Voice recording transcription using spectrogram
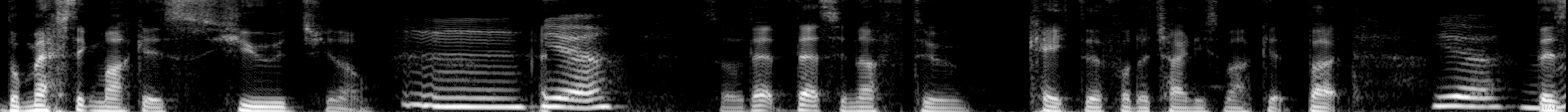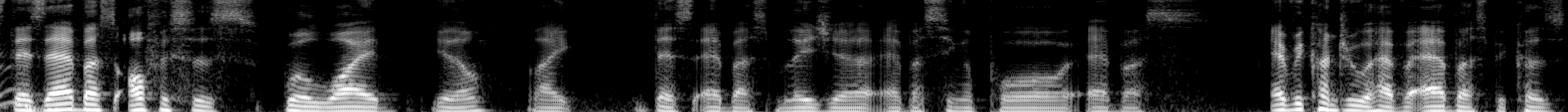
domestic market is huge. You know Mm, yeah. so that that's enough to cater for the Chinese market. But Yeah. there's mm-hmm. there's Airbus offices worldwide. You know, like there's Airbus Malaysia, Airbus Singapore, Airbus. Every country will have an Airbus because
